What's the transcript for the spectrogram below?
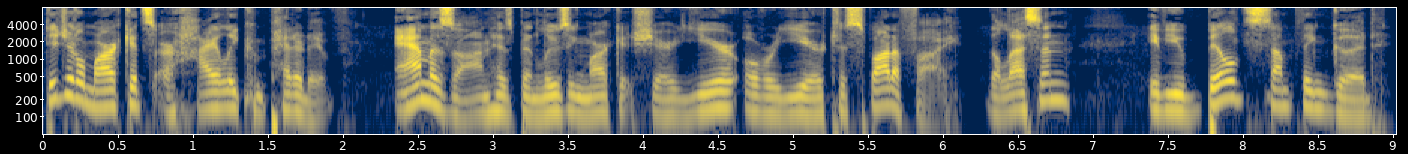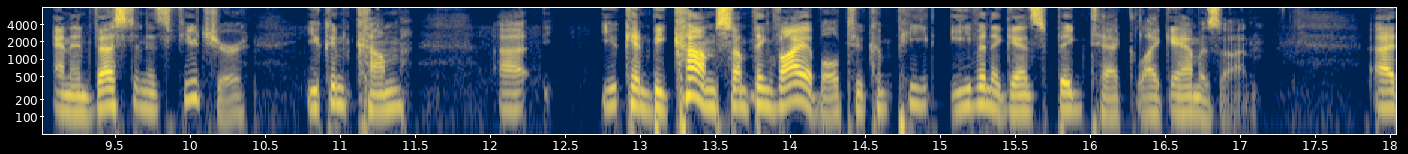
Digital markets are highly competitive. Amazon has been losing market share year over year to Spotify. The lesson? If you build something good and invest in its future, you can come uh, you can become something viable to compete even against big tech like Amazon. Uh,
